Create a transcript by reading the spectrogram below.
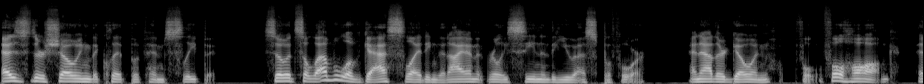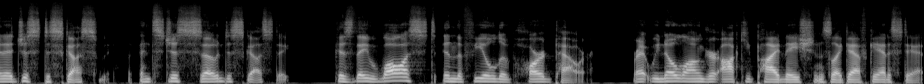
as they're showing the clip of him sleeping. So it's a level of gaslighting that I haven't really seen in the US before. And now they're going full, full hog. And it just disgusts me. It's just so disgusting because they lost in the field of hard power, right? We no longer occupy nations like Afghanistan,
